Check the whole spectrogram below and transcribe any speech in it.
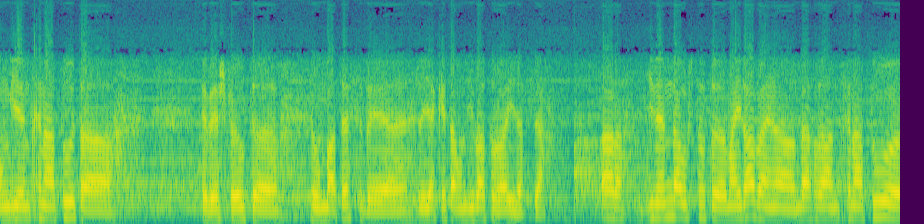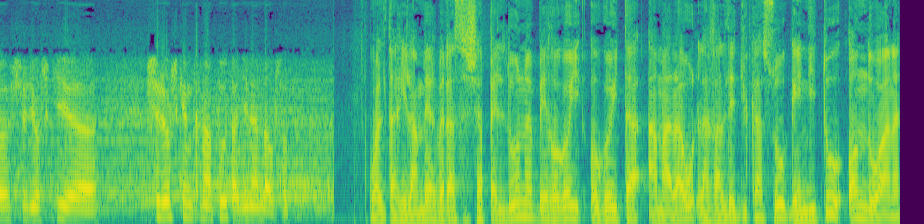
ongi entrenatu eta ebe esperut egun batez, ebe lehiaketa hundi bat ora idaztea. Ara, ginen da ustot maila, baina behar da entrenatu, serioski, serioski entrenatu eta ginen da ustot. Waltari Lambert beraz xapeldun, berrogoi ogoita amalau lagalde dukazu, genditu onduan.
